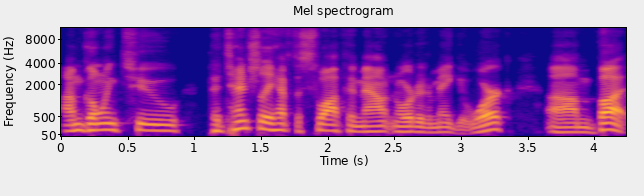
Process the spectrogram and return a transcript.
I'm going to potentially have to swap him out in order to make it work. Um, but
